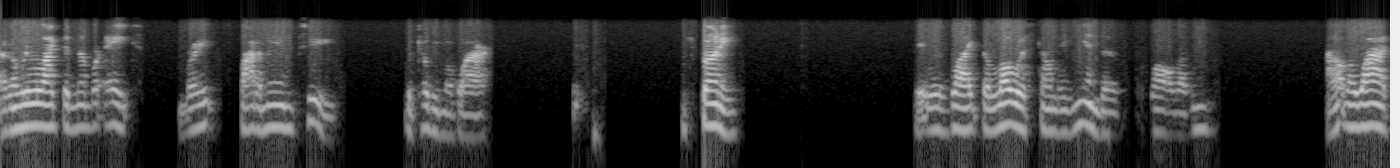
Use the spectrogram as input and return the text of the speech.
I don't really like the number eight, right? Spider-Man 2 with Tobey Maguire. It's funny. It was like the lowest on the end of all of them. I don't know why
